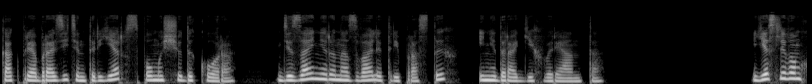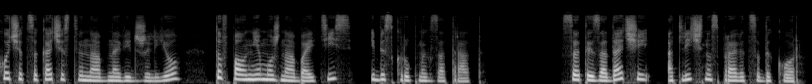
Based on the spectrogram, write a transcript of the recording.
Как преобразить интерьер с помощью декора? Дизайнеры назвали три простых и недорогих варианта. Если вам хочется качественно обновить жилье, то вполне можно обойтись и без крупных затрат. С этой задачей отлично справится декор.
